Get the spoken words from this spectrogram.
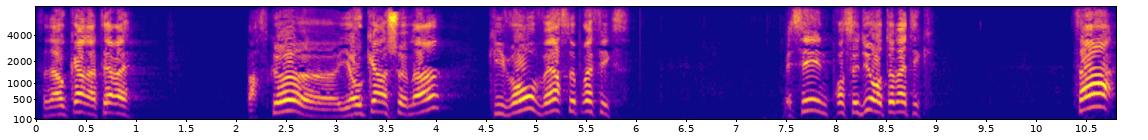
ça n'a aucun intérêt. Parce euh, n'y a aucun chemin qui vont vers ce préfixe. Mais c'est une procédure automatique. Ça,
